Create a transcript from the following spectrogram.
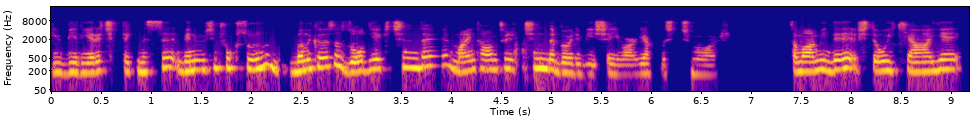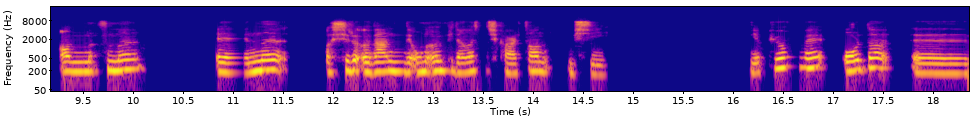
gibi bir yere çekmesi benim için çok sorunlu. Bana kalırsa Zodiac için de Mindhunter için de böyle bir şey var, yaklaşımı var. Tamamıyla işte o hikaye anlatımını aşırı öven ve onu ön plana çıkartan bir şey yapıyor ve orada e,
